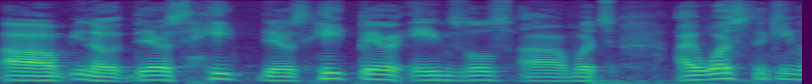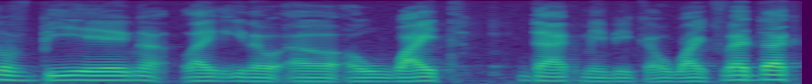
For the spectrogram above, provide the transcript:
Um, you know, there's hate there's hate bear angels, um, which I was thinking of being like you know a, a white deck, maybe a white red deck.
